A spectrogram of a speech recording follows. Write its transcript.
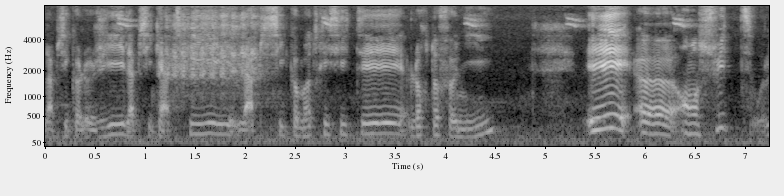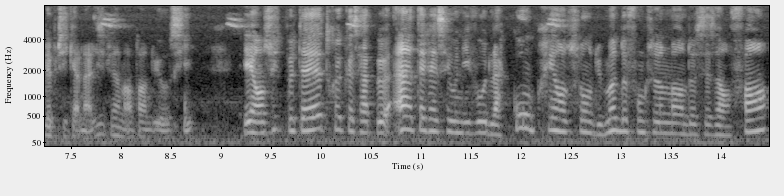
la psychologie, la psychiatrie, la psychomotricité, l'orthophonie, et euh, ensuite, les psychanalystes bien entendu aussi, et ensuite peut-être que ça peut intéresser au niveau de la compréhension du mode de fonctionnement de ces enfants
